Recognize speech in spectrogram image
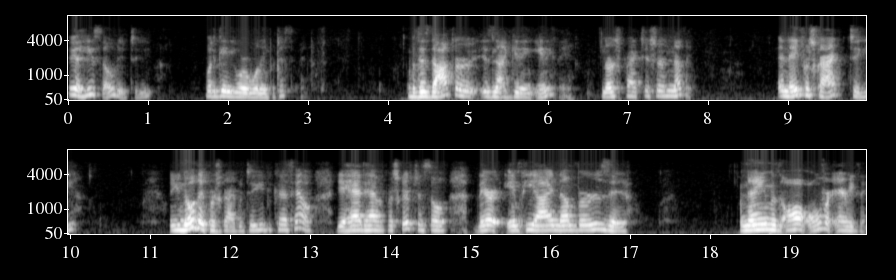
Yeah, he sold it to you. But again, you were a willing participant. But this doctor is not getting anything. Nurse practitioner, nothing. And they prescribe to you. You know they prescribed it to you because hell, you had to have a prescription. So their NPI numbers and name is all over everything.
